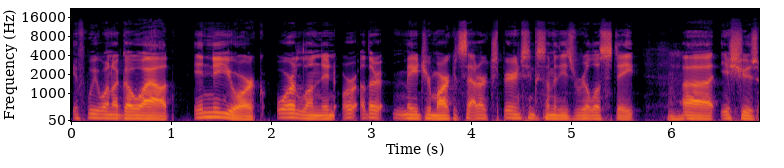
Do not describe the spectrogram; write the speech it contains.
if we want to go out in New York or London or other major markets that are experiencing some of these real estate uh, issues?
